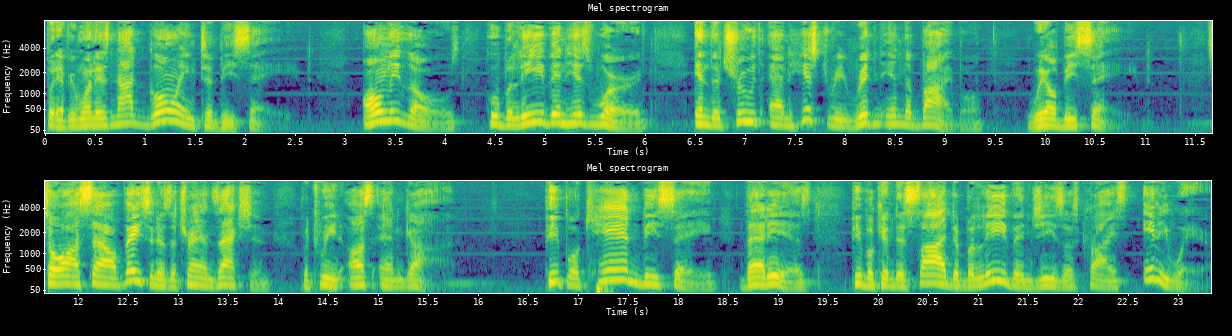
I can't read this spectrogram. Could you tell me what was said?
but everyone is not going to be saved. Only those who believe in His Word in the truth and history written in the Bible will be saved. So our salvation is a transaction between us and God. People can be saved, that is, people can decide to believe in Jesus Christ anywhere,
